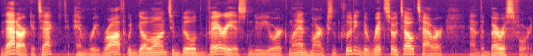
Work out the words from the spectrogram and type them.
That architect, Emery Roth, would go on to build various New York landmarks, including the Ritz Hotel Tower and the Beresford.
